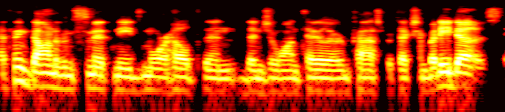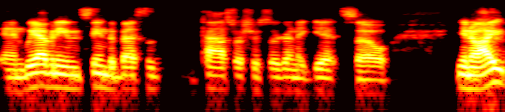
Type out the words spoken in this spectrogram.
I think Donovan Smith needs more help than than Jawaan Taylor in pass protection, but he does, and we haven't even seen the best of the pass rushers they're going to get. So, you know, I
